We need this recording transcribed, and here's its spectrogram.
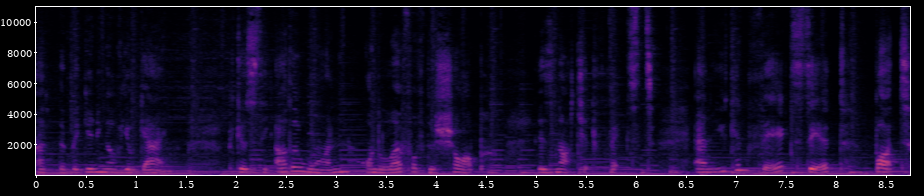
at the beginning of your game because the other one on the left of the shop is not yet fixed and you can fix it but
